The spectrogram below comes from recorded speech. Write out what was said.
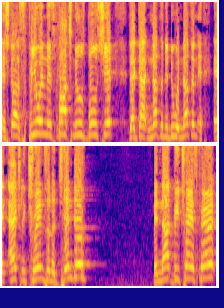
And start spewing this Fox News bullshit that got nothing to do with nothing and actually trends an agenda and not be transparent.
